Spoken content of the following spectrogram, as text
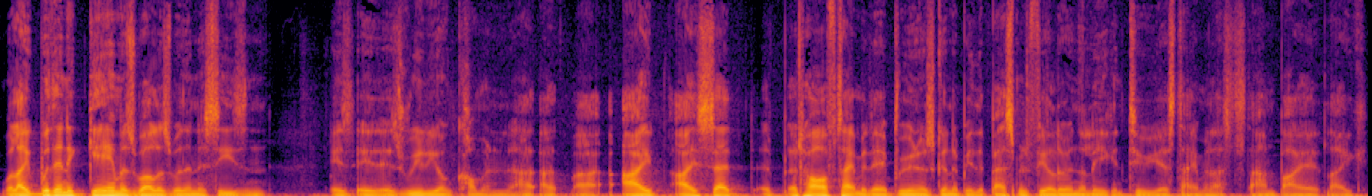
Well, like within a game as well as within a season is is, is really uncommon. I I I, I said at, at half time today, Bruno's going to be the best midfielder in the league in two years' time, and I stand by it. Like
